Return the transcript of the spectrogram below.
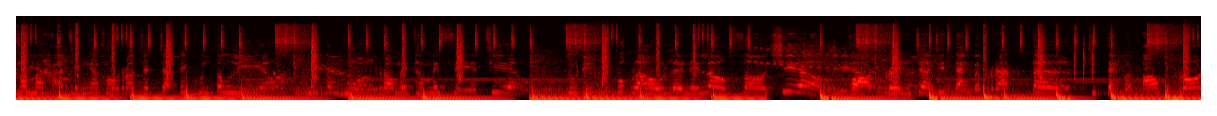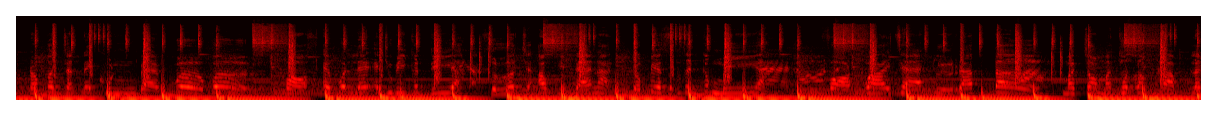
เข้ามาหาทีมงานของเราจะจัดให้คุณต้องเลี้ยว ไม่ต้องห่วงเราไม่ทำให้เสียเที่ยว ดูดีที่พวกเราเลยในโลกโซเชียลฟอร์ดเรนเจอร์ที่แต่งแบบแรปเตอร์ชุดแต่งแบบออฟโรดเราก็จัดให้คุณแบบเวอร์เวอร์ฟอร์ดเอเวอร์เลสเอชูบีก็ดีอะส่วนลดจะเอากี่แสนอะดอกเบี้ยศูนเปอร์เซ็นต์ก็มีอะฟอร์ดไวแจกหรือแรปเตอร์มาจองมาทดลองขับและ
